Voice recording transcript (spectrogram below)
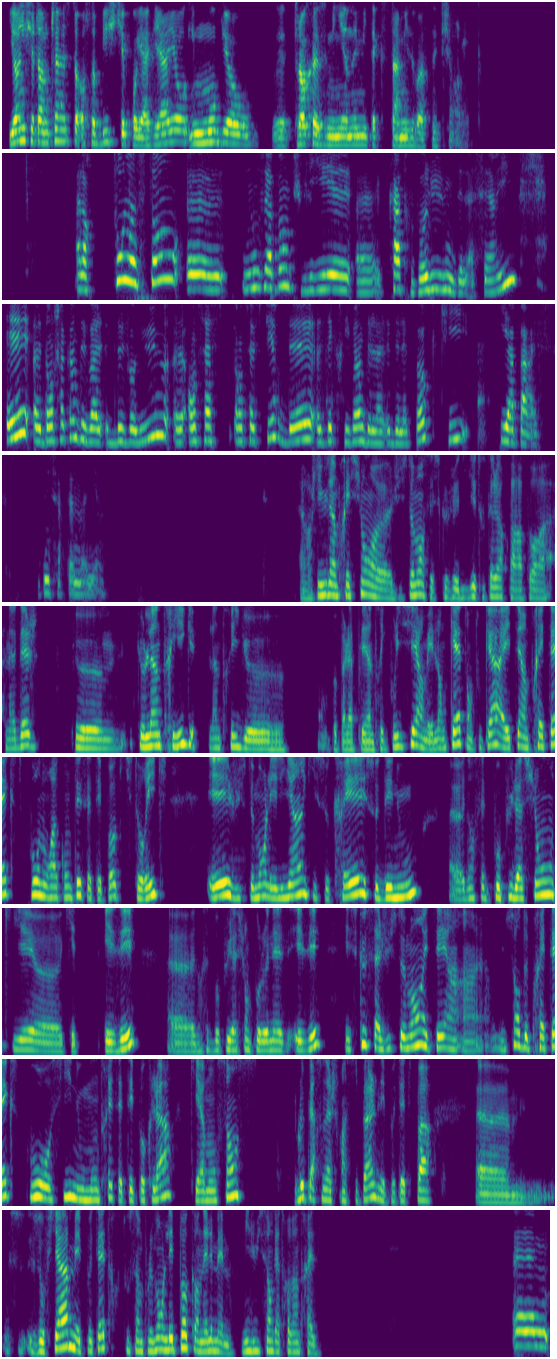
I oni się tam często osobiście pojawiają i mówią e, trochę zmienionymi tekstami z własnych książek. Alors, pour l'instant, euh, nous avons publié euh, quatre volumes de la série et euh, dans chacun des, volumes, euh, on s'inspire des écrivains de l'époque qui y apparaissent d'une certaine manière. Alors, j'ai eu l'impression, justement, c'est ce que je disais tout à l'heure par rapport à, Nadège, que, que l'intrigue, l'intrigue, on ne peut pas l'appeler intrigue policière, mais l'enquête, en tout cas, a été un prétexte pour nous raconter cette époque historique et justement les liens qui se créent, se dénouent euh, dans cette population qui est, euh, qui est aisée, euh, dans cette population polonaise aisée. Est-ce que ça, justement, était un- un- une sorte de prétexte pour aussi nous montrer cette époque-là, qui, à mon sens, le personnage principal n'est peut-être pas Zofia, mais peut-être tout simplement l'époque en elle-même, 1893. Em,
